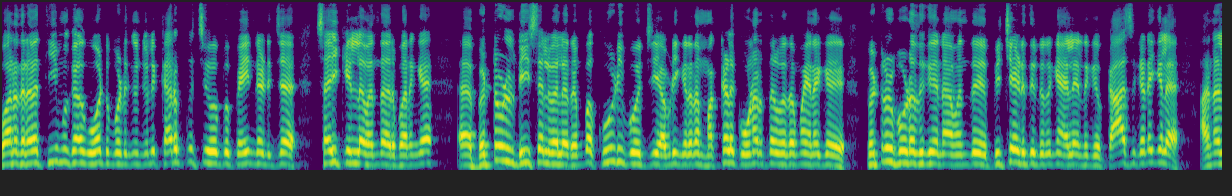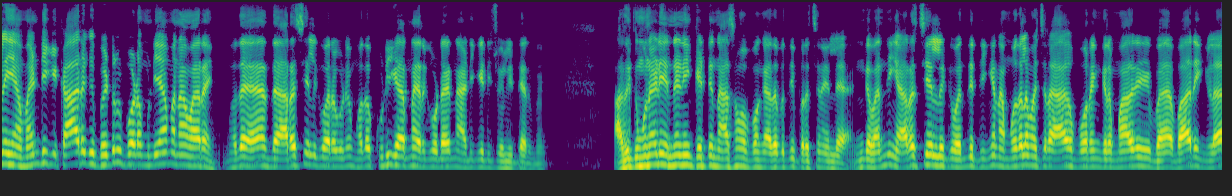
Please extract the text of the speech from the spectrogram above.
போன தடவை திமுக ஓட்டு போட்டுக்குன்னு சொல்லி கருப்பு சிவப்பு பெயிண்ட் அடிச்ச சைக்கிள்ல வந்தாரு பாருங்க. பெட்ரோல் டீசல் விலை ரொம்ப கூடி போச்சு அப்படிங்கிறத மக்களுக்கு உணர்த்துற விதமா எனக்கு பெட்ரோல் போடுறதுக்கு நான் வந்து பிச்சை எடுத்துட்டு இருக்கேன். இல்லை எனக்கு காசு கிடைக்கல. அதனால என் வண்டிக்கு காருக்கு பெட்ரோல் போட முடியாம நான் வரேன். முத அந்த அரசியலுக்கு வரக்கூடிய முத குடிகாரனா இருக்கக்கூடாதுன்னு அடிக்கடி சொல்லிட்டே இருப்பேன். அதுக்கு முன்னாடி என்ன நீ கெட்டு நாசமா போங்க? அதை பற்றி பிரச்சனை இல்லை. இங்கே வந்தீங்க அரசியலுக்கு வந்துட்டீங்க. நான் முதலமைச்சர் ஆக போகிறேங்கிற மாதிரி வாரீங்களா?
